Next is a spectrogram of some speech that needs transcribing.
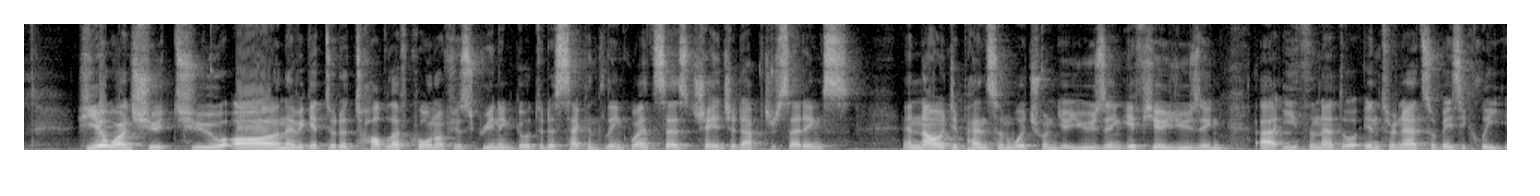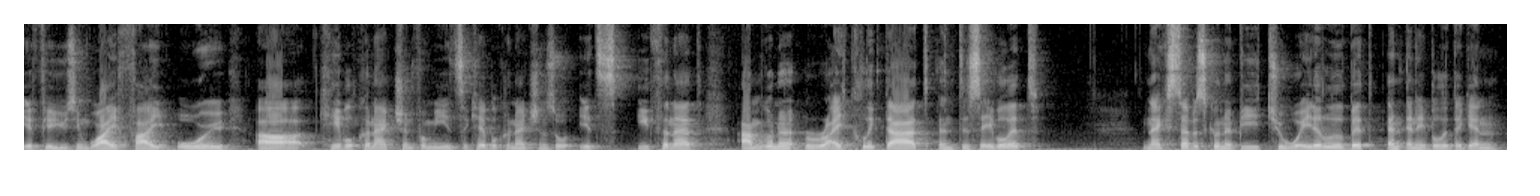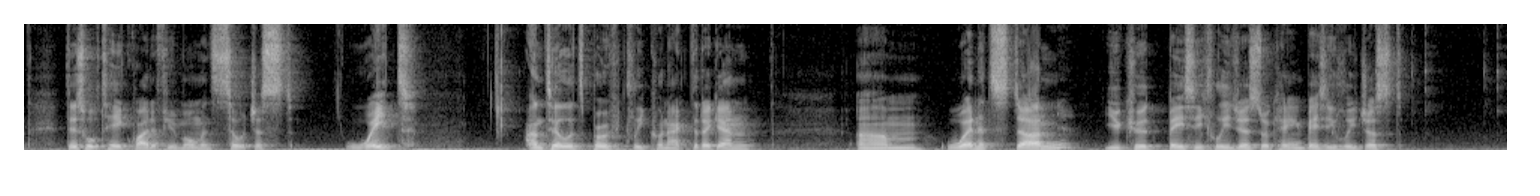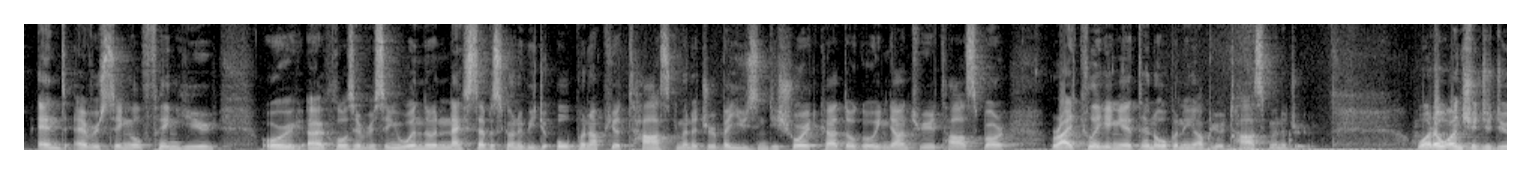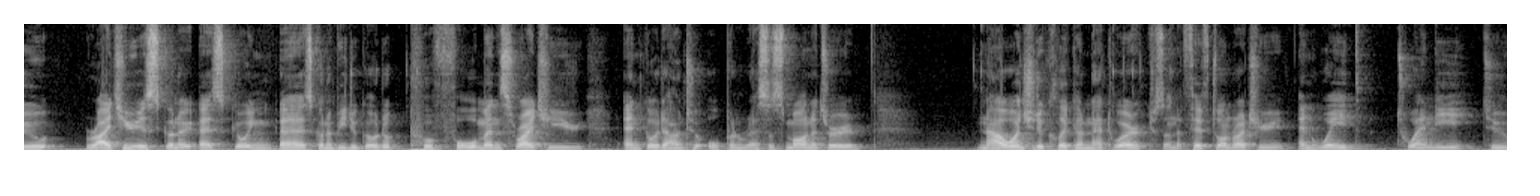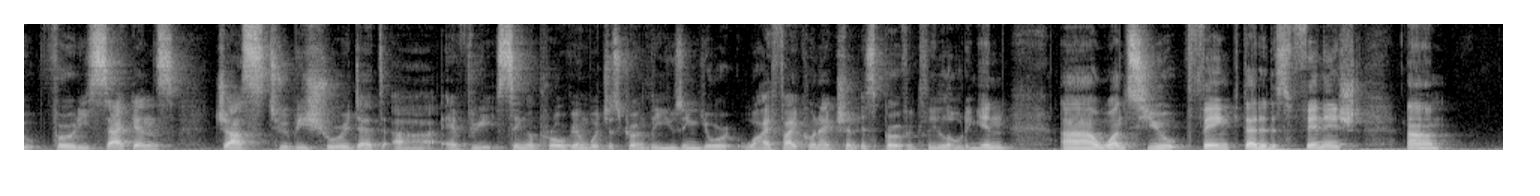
Here I want you to uh, navigate to the top left corner of your screen and go to the second link where it says change adapter settings and now it depends on which one you're using. If you're using uh, ethernet or internet so basically if you're using wi-fi or uh, cable connection for me it's a cable connection so it's ethernet. I'm gonna right click that and disable it. Next step is going to be to wait a little bit and enable it again. This will take quite a few moments so just wait until it's perfectly connected again. Um, when it's done you could basically just okay basically just end every single thing here or uh, close every single window. The next step is going to be to open up your task manager by using the shortcut or going down to your taskbar, right clicking it and opening up your task manager. What I want you to do right here is gonna is going uh, is gonna be to go to performance right here and go down to open resource monitor. Now I want you to click on network, so on the fifth one right here, and wait 20 to 30 seconds just to be sure that uh, every single program which is currently using your Wi-Fi connection is perfectly loading in. Uh, once you think that it is finished, um,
